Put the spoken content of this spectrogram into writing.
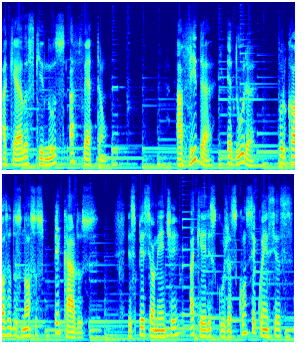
aquelas que nos afetam. A vida é dura por causa dos nossos pecados, especialmente aqueles cujas consequências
